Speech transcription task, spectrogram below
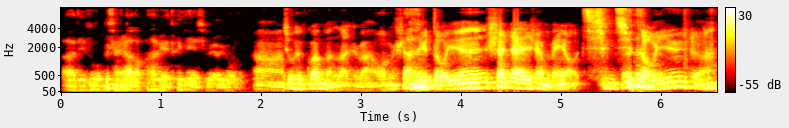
呃你如果不想要的话，他给推荐也是没有用的啊，就会关门了，是吧？我们上那个抖音山寨一下没有，请去 抖音，是吧？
